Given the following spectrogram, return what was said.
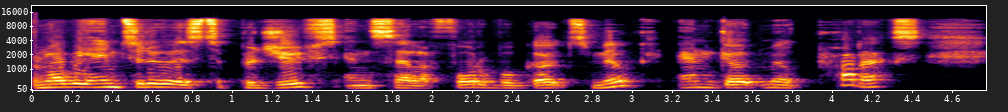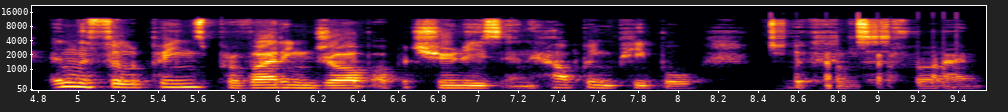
And what we aim to do is to produce and sell affordable goat's milk and goat milk products in the Philippines, providing job opportunities and helping people to become self-reliant.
